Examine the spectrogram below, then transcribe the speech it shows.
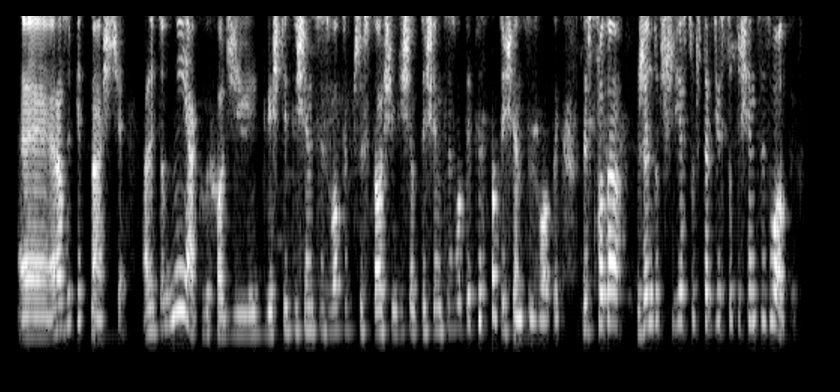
e, razy 15. Ale to nijak wychodzi 200 tysięcy złotych, czy 180 tysięcy złotych, czy 100 tysięcy złotych. To jest kwota rzędu 30-40 tysięcy złotych.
